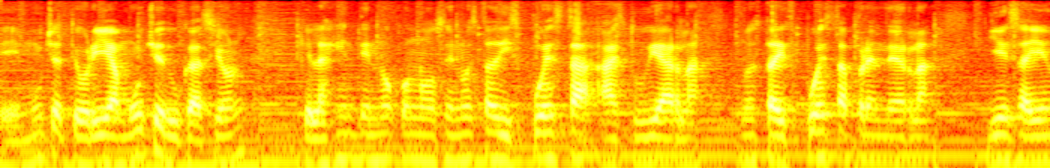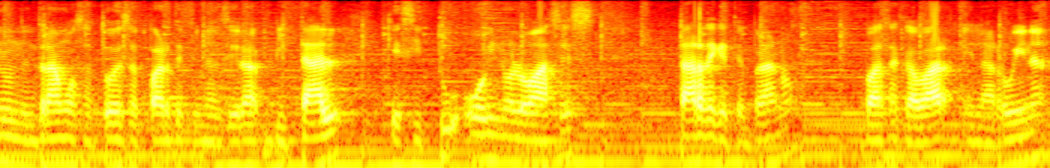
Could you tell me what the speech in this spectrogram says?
eh, mucha teoría, mucha educación que la gente no conoce, no está dispuesta a estudiarla, no está dispuesta a aprenderla. Y es ahí en donde entramos a toda esa parte financiera vital que si tú hoy no lo haces, tarde que temprano vas a acabar en la ruina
